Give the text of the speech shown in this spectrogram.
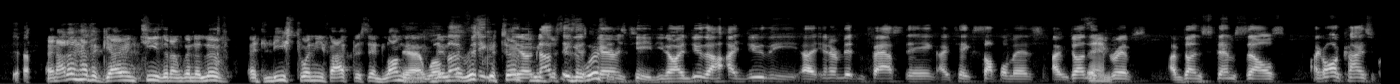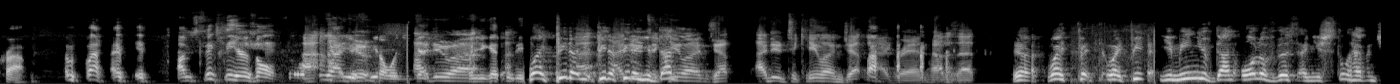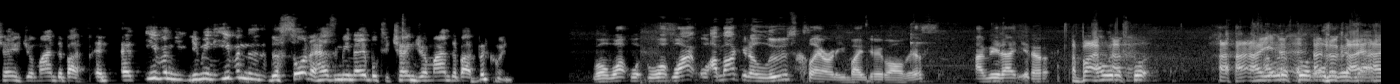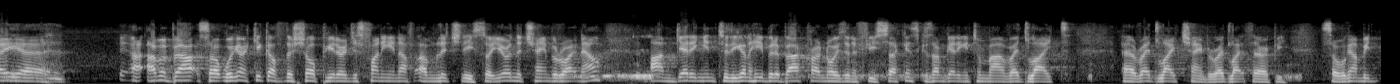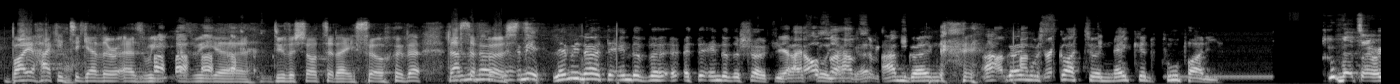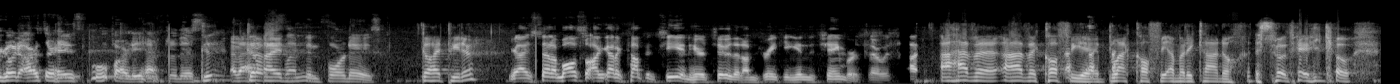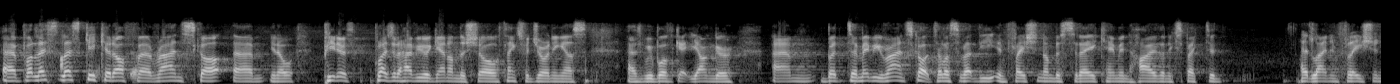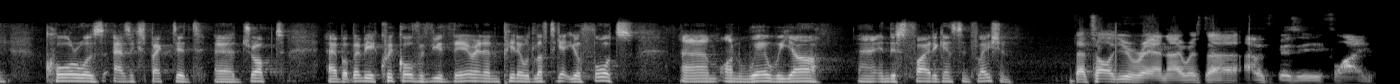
and I don't have a guarantee that I'm going to live at least 25% longer, Yeah, well, then nothing, the risk return you know, to me just nothing isn't is worth it. guaranteed. You know, I do the I do the uh, intermittent fasting. I take supplements. I've done Same. the drips. I've done stem cells. Like all kinds of crap. but I mean, I'm 60 years old. So we'll I- I you do- feel when you I get do. Uh, when you get to be. Wait, Peter, I- Peter, I Peter, do you've done. tequila and jet. I do tequila and jet lag, Ran. How does that? Yeah. Wait, P- wait, Peter. You mean you've done all of this and you still haven't changed your mind about and, and even you mean even the, the sauna hasn't been able to change your mind about Bitcoin? Well, what, what, why? Well, I'm not going to lose clarity by doing all this. I mean, I you know, But I would have thought. I, I, I would have thought. all look, I, lights I, would have uh, been I- I'm about, so we're going to kick off the show, Peter. And just funny enough, I'm literally, so you're in the chamber right now. I'm getting into, you're going to hear a bit of background noise in a few seconds because I'm getting into my red light, uh, red light chamber, red light therapy. So we're going to be biohacking together as we as we uh, do the show today. So that that's the know, first. Let me, let me know at the end of the at the end of the show if you Yeah, guys I also have younger. some- I'm going. I'm, I'm- going I'm with drink- Scott to a naked pool party. That's why we're going to Arthur Hayes' pool party after this, Good- and I haven't idea. slept in four days. Go ahead, Peter. yeah. I said I'm also. I got a cup of tea in here too that I'm drinking in the chamber. So it's. I, I have a I have a coffee, a black coffee americano. So there you go. Uh, but let's let's kick it off. Uh, Ran Scott, um, you know, Peter, pleasure to have you again on the show. Thanks for joining us as we both get younger. Um, but uh, maybe Ran Scott, tell us about the inflation numbers today. Came in higher than expected. Headline inflation, core was as expected, uh, dropped. Uh, but maybe a quick overview there, and then Peter would love to get your thoughts um, on where we are uh, in this fight against inflation. That's all you, ran. I was uh, I was busy flying.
